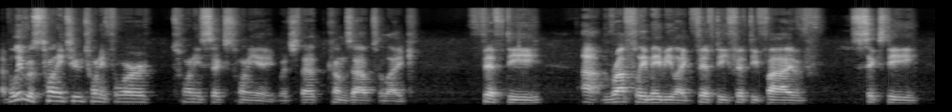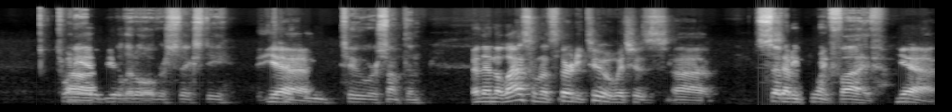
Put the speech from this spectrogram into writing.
I believe it was 22, 24, 26, 28, which that comes out to like 50, uh, roughly maybe like 50, 55, 60. 28 uh, would be a little over 60. Yeah. Two or something. And then the last one was 32, which is uh, 70.5. Yeah.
